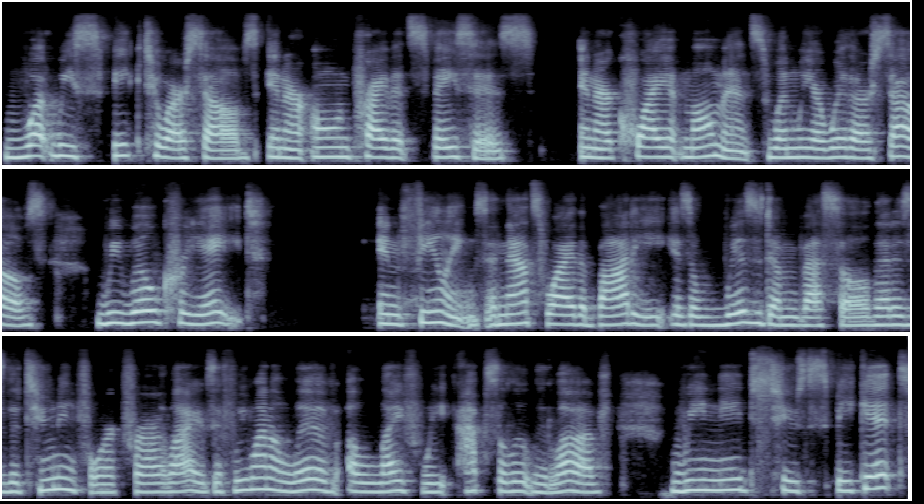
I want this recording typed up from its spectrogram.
what we speak to ourselves in our own private spaces, in our quiet moments when we are with ourselves, we will create in feelings. And that's why the body is a wisdom vessel that is the tuning fork for our lives. If we want to live a life we absolutely love, we need to speak it.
